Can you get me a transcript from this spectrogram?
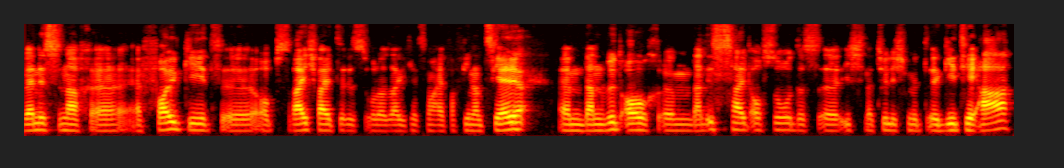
wenn es nach äh, Erfolg geht, äh, ob es Reichweite ist oder sage ich jetzt mal einfach finanziell, ja. ähm, dann wird auch, ähm, dann ist es halt auch so, dass äh, ich natürlich mit äh, GTA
